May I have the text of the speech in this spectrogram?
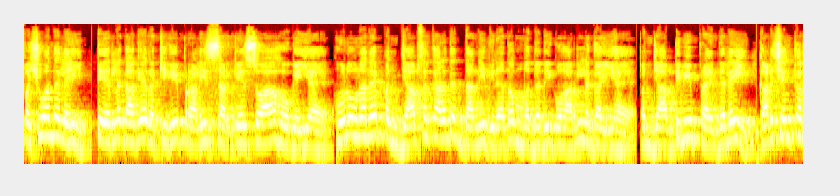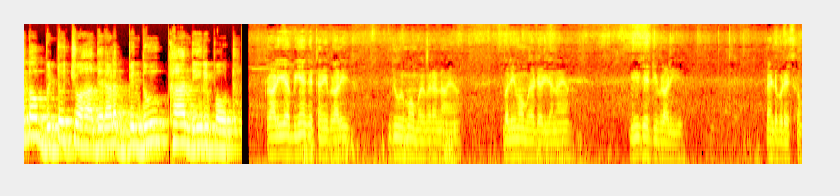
ਪਸ਼ੂਆਂ ਦੇ ਲਈ ਢੇਰ ਲਗਾ ਕੇ ਰੱਖੀ ਗਈ ਪਰਾਲੀ ਸੜ ਕੇ ਸੁਆਹ ਹੋ ਗਈ ਹੈ। ਹੁਣ ਉਹਨਾਂ ਨੇ ਪੰਜਾਬ ਸਰਕਾਰ ਅਤੇ ਦਾਨੀ ਵੀਰਾਂ ਤੋਂ ਮਦਦ ਦੀ ਗੁਹਾਰ ਲਗਾਈ ਹੈ। ਪੰਜਾਬ ਟੀਵੀ ਪ੍ਰਾਈਮ ਦੇ ਲਈ ਗੜਸ਼ੰਕਰ ਤੋਂ ਬਿੱਟੂ ਚੌਹਾਨ ਦੇ ਨਾਲ ਬਿੰਦੂ ਖਾਨ ਦੀ ਰਿਪੋਰਟ। ਪਰਾਲੀ ਆ 20 ਖੇਤਾਂ ਦੀ ਪਰਾਲੀ। ਜੂਰ ਮੁਹੰਮਦ ਮੇਰਾ ਨਾਂ ਆ ਬਲੀ ਮੁਹੰਮਦ ਦਾ ਡੈਡੀ ਦਾ ਨਾਂ ਆ। 20 ਖੇਤੀ ਪਰਾਲੀ ਹੈ ਪਿੰਡ ਬੜੇਸੋਂ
